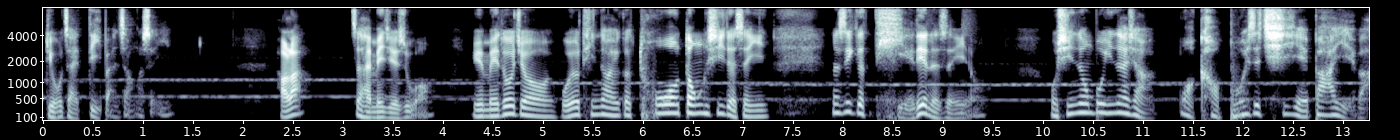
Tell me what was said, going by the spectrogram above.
丢在地板上的声音。好了，这还没结束哦，因为没多久，我又听到一个拖东西的声音，那是一个铁链的声音哦。我心中不禁在想：我靠，不会是七爷八爷吧？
